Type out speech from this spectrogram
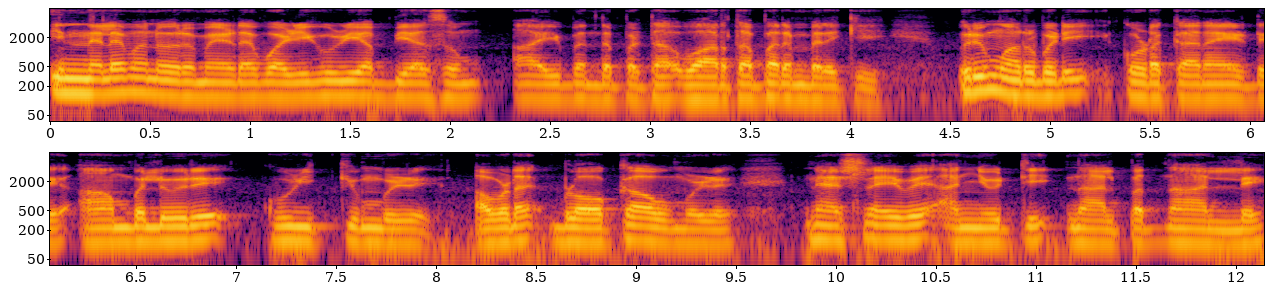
ഇന്നലെ മനോരമയുടെ വഴികുഴി അഭ്യാസം ആയി ബന്ധപ്പെട്ട വാർത്താ പരമ്പരയ്ക്ക് ഒരു മറുപടി കൊടുക്കാനായിട്ട് ആമ്പല്ലൂർ കുഴിക്കുമ്പോൾ അവിടെ ബ്ലോക്ക് ആവുമ്പോൾ നാഷണൽ ഹൈവേ അഞ്ഞൂറ്റി നാൽപ്പത്തിനാലിൽ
